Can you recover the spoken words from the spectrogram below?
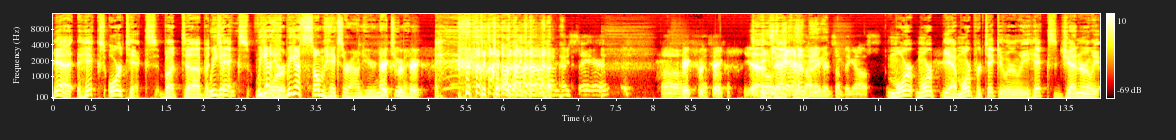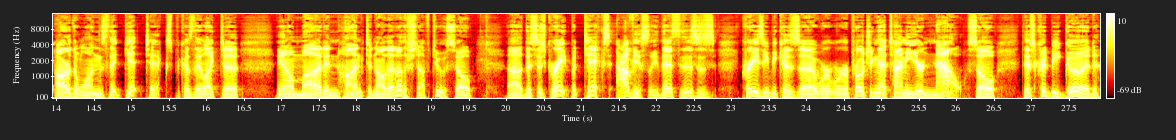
Yeah, Hicks or ticks, but uh, but we got ticks. we got we got some hicks around here, not too many. ticks. oh my god, what did you say, Aaron? Oh, Ticks with ticks. Yeah. Exactly. I I heard something else. more more yeah more particularly Hicks generally are the ones that get ticks because they like to you know mud and hunt and all that other stuff too. So. Uh, this is great, but ticks obviously this this is crazy because uh, we're we're approaching that time of year now. So this could be good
